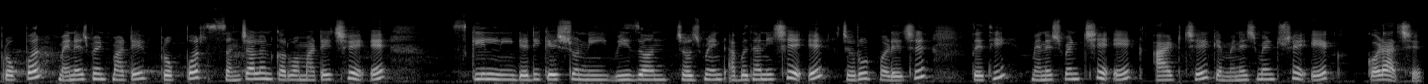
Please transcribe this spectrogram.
પ્રોપર મેનેજમેન્ટ માટે, પ્રોપર સંચાલન કરવા માટે છે એ સ્કિલની, ડેડિકેશનની, વિઝન, જજમેન્ટ આ બધાની છે એ જરૂર પડે છે. તેથી મેનેજમેન્ટ છે એક, આર્ટ છે કે મેનેજમેન્ટ છે એક કળા છે.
